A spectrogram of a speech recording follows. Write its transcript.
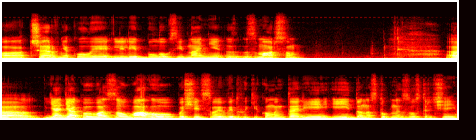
е, червня, коли Ліліт було в з'єднанні з- Марсом. Я дякую вас за увагу. Пишіть свої відгуки, коментарі і до наступних зустрічей.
